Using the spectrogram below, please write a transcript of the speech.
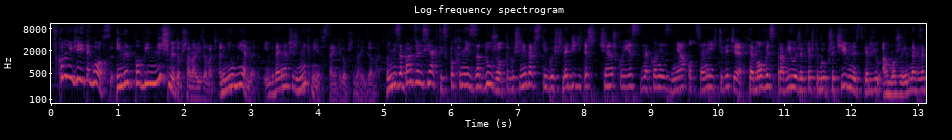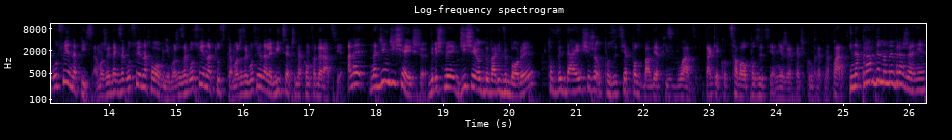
skąd oni wzięli te głosy? I my powinniśmy to przeanalizować, ale nie umiemy. I wydaje nam się, że nikt nie jest w stanie tego przeanalizować. Bo nie za bardzo jest jak, tych spotkań jest za dużo, tego się nie da wszystkiego śledzić i też ciężko jest na koniec dnia ocenić, czy wiecie, te mowy sprawiły, że ktoś, kto był przeciwny, stwierdził, a może jednak zagłosuje na PiS, a może jednak zagłosuje na Hołownię, może zagłosuje na Tuska, może zagłosuje na Lewicę czy na Konfederację. Ale na dzień dzisiejszy, gdybyśmy dzisiaj odbywali wybory, to wydaje się, że opozycja pozbawia PiS władzy, tak? Jako cała opozycja, nie że jakaś konkretna partia. I naprawdę mamy wrażenie,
